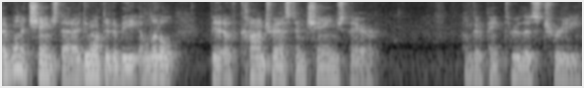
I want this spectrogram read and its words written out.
I want to change that. I do want there to be a little bit of contrast and change there. I'm going to paint through this tree.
